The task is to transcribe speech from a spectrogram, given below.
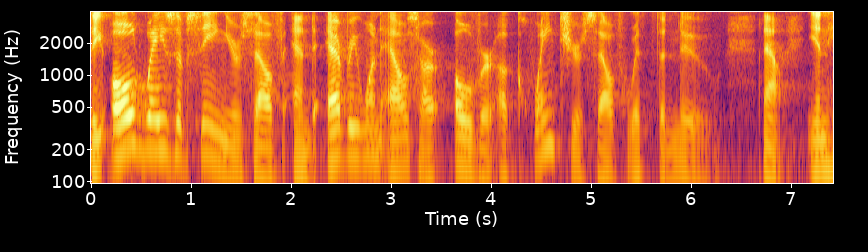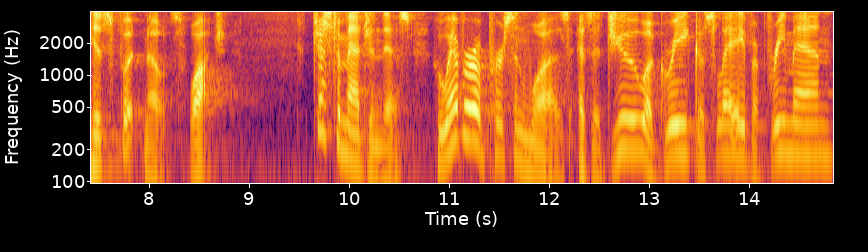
The old ways of seeing yourself and everyone else are over. Acquaint yourself with the new. Now, in his footnotes, watch. Just imagine this whoever a person was, as a Jew, a Greek, a slave, a free man,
